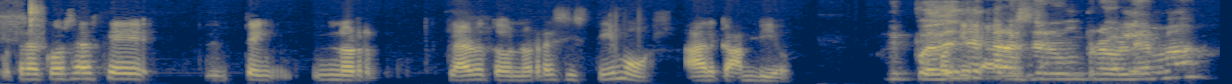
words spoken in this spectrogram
Otra cosa es que, te, no, claro, todos nos resistimos al cambio. ¿Puede llegar a ser un problema?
